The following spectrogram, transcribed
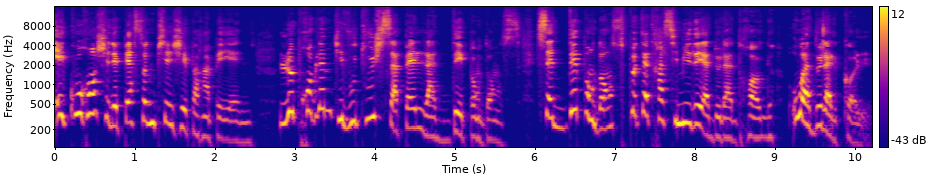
est courant chez les personnes piégées par un PN. Le problème qui vous touche s'appelle la dépendance. Cette dépendance peut être assimilée à de la drogue ou à de l'alcool.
